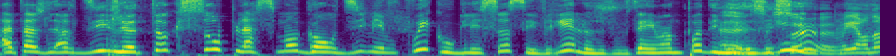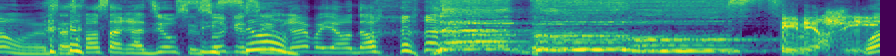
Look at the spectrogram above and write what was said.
Attends, je leur dis le toxoplasma gondi. Mais vous pouvez googler ça, c'est vrai, là, je vous invente pas des euh, c'est sûr. Voyons donc. Ça se passe à radio. C'est sûr que c'est vrai. Voyons donc. Énergie. Ouais,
